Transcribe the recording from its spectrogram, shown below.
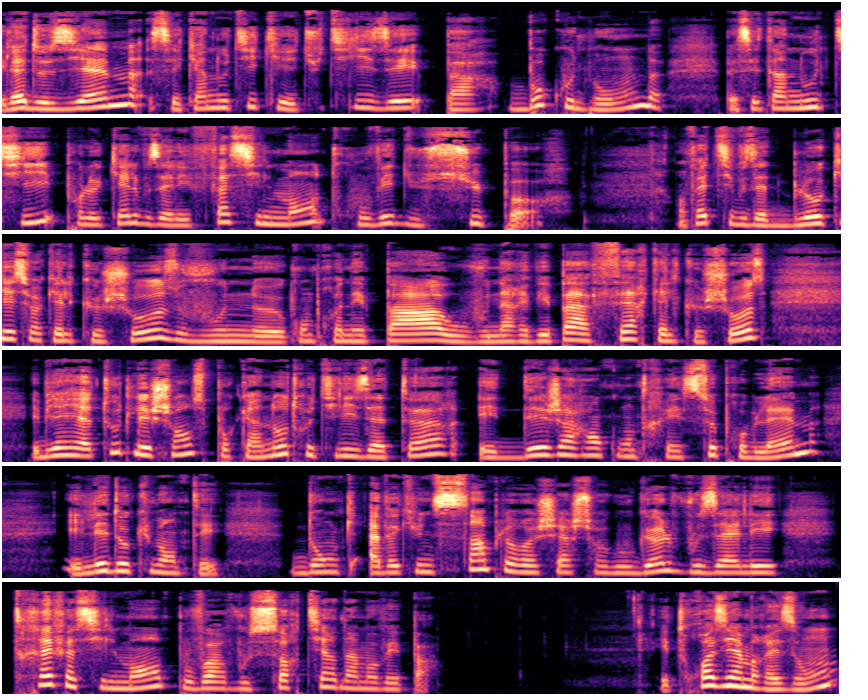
Et la deuxième, c'est qu'un outil qui est utilisé par beaucoup de monde, ben, c'est un outil pour lequel vous allez facilement trouver du support. En fait, si vous êtes bloqué sur quelque chose, vous ne comprenez pas ou vous n'arrivez pas à faire quelque chose, eh bien, il y a toutes les chances pour qu'un autre utilisateur ait déjà rencontré ce problème et l'ait documenté. Donc, avec une simple recherche sur Google, vous allez très facilement pouvoir vous sortir d'un mauvais pas. Et troisième raison,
